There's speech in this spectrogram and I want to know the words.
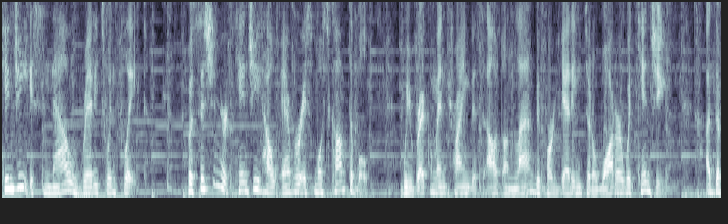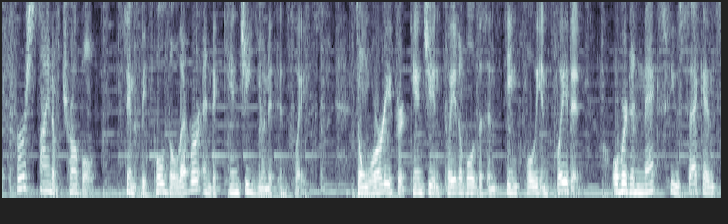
Kingii is now ready to inflate. Position your Kingii however is most comfortable. We recommend trying this out on land before getting into the water with Kingii. At the first sign of trouble, simply pull the lever and the Kingii unit inflates. Don't worry if your Kingii inflatable doesn't seem fully inflated. Over the next few seconds,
